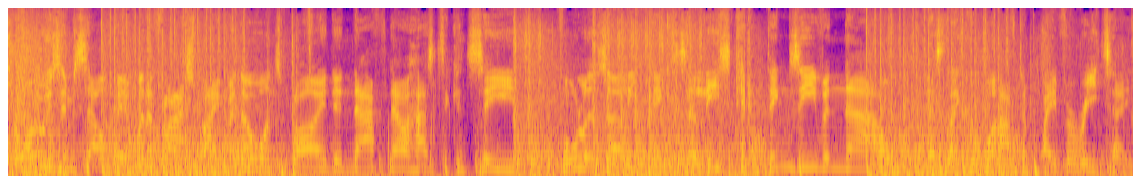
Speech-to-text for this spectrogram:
throws himself in with a flashbang, but no one's blind, and Naf now has to concede. Fallen's early pick has at least kept things even now, as Liquid will have to play for retake.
